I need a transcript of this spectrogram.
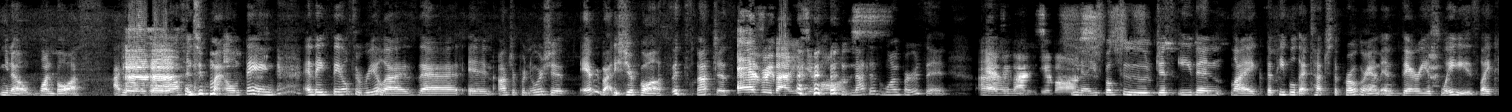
you know, one boss. I just want to go uh-huh. off and do my own thing. And they fail to realize that in entrepreneurship, everybody's your boss. It's not just everybody's your boss. not just one person. Um, everybody's your boss. You know, you spoke to just even like the people that touch the program in various ways. Like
